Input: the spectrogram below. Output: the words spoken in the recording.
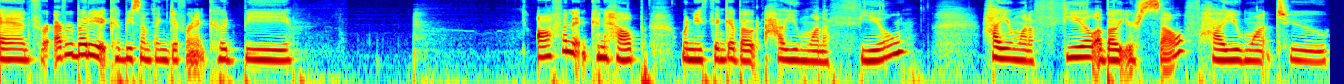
and for everybody, it could be something different. It could be often it can help when you think about how you want to feel, how you want to feel about yourself, how you want to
